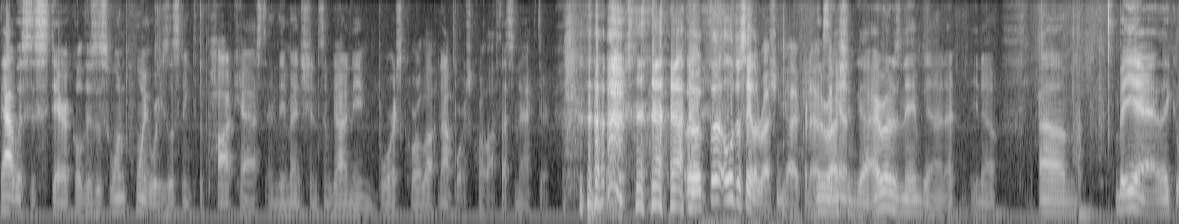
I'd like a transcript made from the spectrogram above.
That was hysterical. There's this one point where he's listening to the podcast and they mentioned some guy named Boris Karloff. Not Boris Karloff, that's an actor. uh, we'll just say the Russian guy for now. the 'cause I Russian guy. I wrote his name down, I, you know. Um, but yeah, like a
